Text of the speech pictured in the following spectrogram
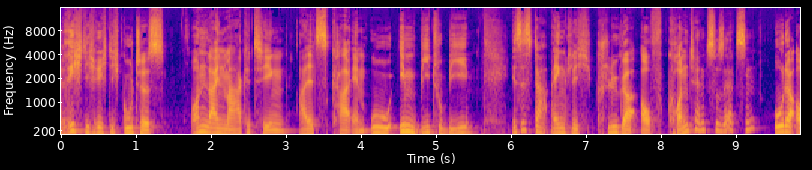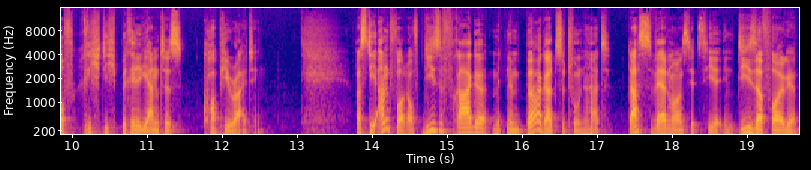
richtig, richtig gutes Online-Marketing als KMU im B2B, ist es da eigentlich klüger auf Content zu setzen oder auf richtig brillantes Copywriting? Was die Antwort auf diese Frage mit einem Burger zu tun hat, das werden wir uns jetzt hier in dieser Folge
